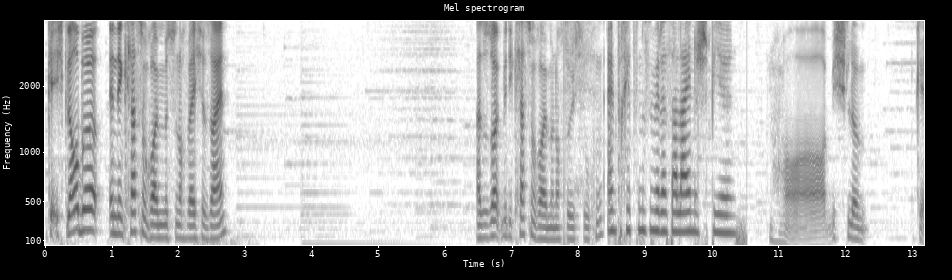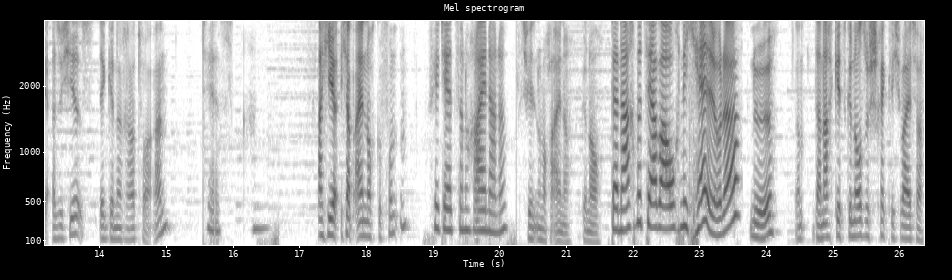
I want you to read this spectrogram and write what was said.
Okay, ich glaube, in den Klassenräumen müssen noch welche sein. Also sollten wir die Klassenräume noch durchsuchen. Einfach jetzt müssen wir das alleine spielen. Oh, wie schlimm. Okay, also hier ist der Generator an. Der ist an. Ah, hier, ich habe einen noch gefunden. Fehlt ja jetzt nur noch einer, ne? Es fehlt nur noch einer, genau. Danach wird's ja aber auch nicht hell, oder? Nö, dann, danach geht's genauso schrecklich weiter.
